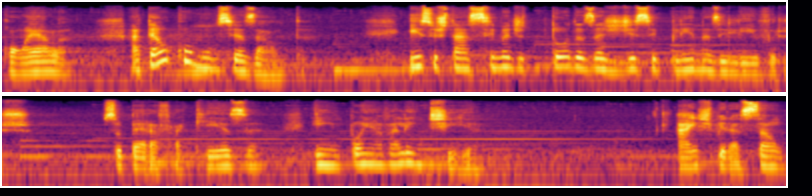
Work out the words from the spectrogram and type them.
Com ela, até o comum se exalta. Isso está acima de todas as disciplinas e livros. Supera a fraqueza e impõe a valentia. A inspiração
